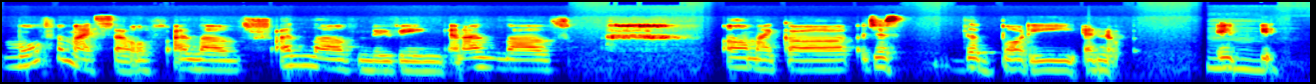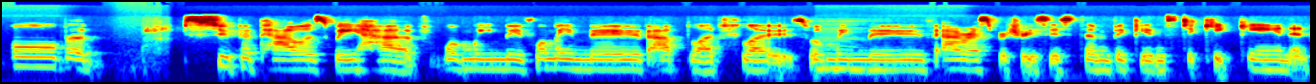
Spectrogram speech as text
more for myself. I love I love moving and I love oh my god, just the body and mm. it, it all the superpowers we have when we move when we move our blood flows when mm. we move our respiratory system begins to kick in and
